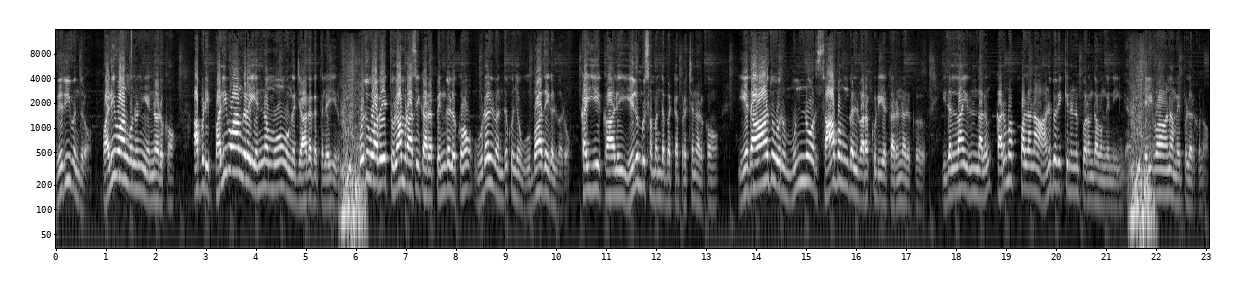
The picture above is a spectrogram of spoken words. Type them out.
வெறி வந்துடும் பழி வாங்கணும்னு எண்ணம் இருக்கும். அப்படி பழி வாங்குற எண்ணமும் உங்க ஜாதகத்துல இருக்கும். பொதுவாகவே துலாம் ராசிக்கார பெண்களுக்கும் உடல் வந்து கொஞ்சம் உபாதைகள் வரும். கை காலு எலும்பு சம்பந்தப்பட்ட பிரச்சனை இருக்கும். ஏதாவது ஒரு முன்னோர் சாபங்கள் வரக்கூடிய தருணம் இருக்கு இதெல்லாம் இருந்தாலும் கர்ம பலனை அனுபவிக்கணும்னு பிறந்தவங்க நீங்கள் தெளிவான அமைப்பில் இருக்கணும்.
